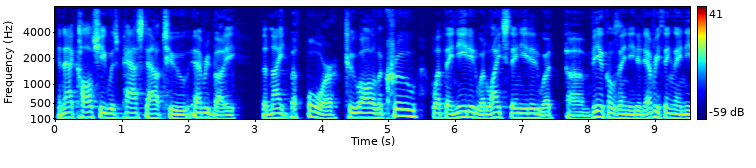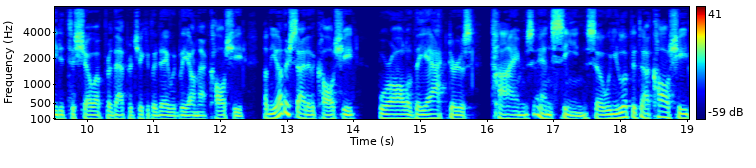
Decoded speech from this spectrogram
And that call sheet was passed out to everybody the night before to all of the crew what they needed, what lights they needed, what uh, vehicles they needed, everything they needed to show up for that particular day would be on that call sheet. On the other side of the call sheet were all of the actors' times and scenes. So when you looked at that call sheet,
